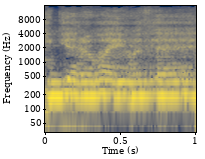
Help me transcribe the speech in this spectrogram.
can get away with it.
